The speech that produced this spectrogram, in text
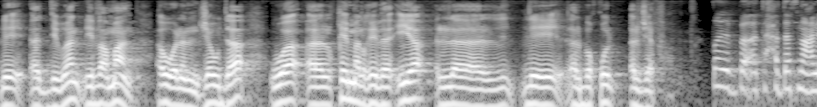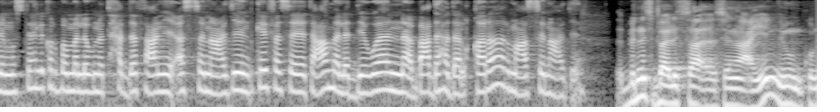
للديوان لضمان اولا الجودة والقيمة الغذائية للبقول الجافة. طيب تحدثنا عن المستهلك. ربما لو نتحدث عن الصناعيين كيف سيتعامل الديوان بعد هذا القرار مع الصناعيين؟ بالنسبة للصناعيين يمكن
